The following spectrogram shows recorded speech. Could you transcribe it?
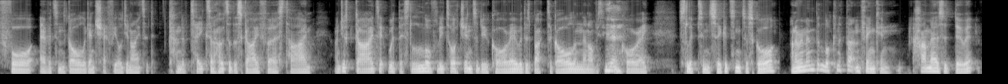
for Everton's goal against Sheffield United. Kind of takes it out of the sky first time and just guides it with this lovely touch into Doucouré with his back to goal. And then obviously yeah. Doucouré slips in Sigurdsson to score. And I remember looking at that and thinking, James would do it.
